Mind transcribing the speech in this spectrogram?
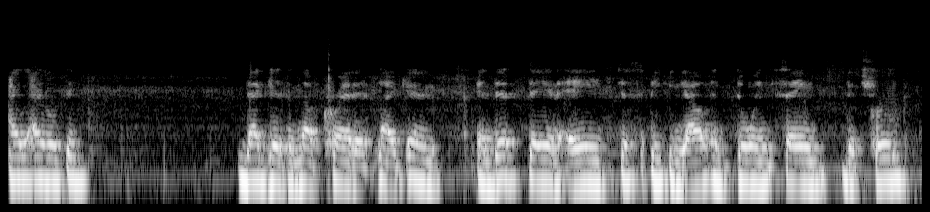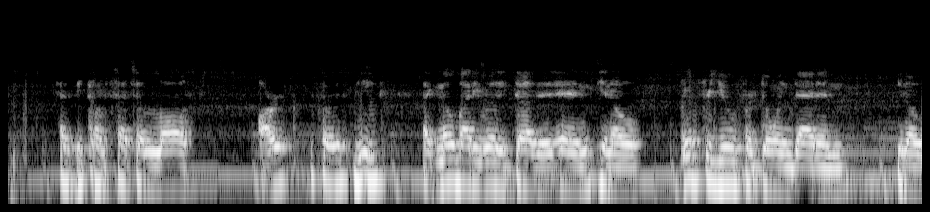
I, I, don't think that gets enough credit. Like in in this day and age, just speaking out and doing, saying the truth, has become such a lost art, so to speak. Like nobody really does it, and you know, good for you for doing that and. You know,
